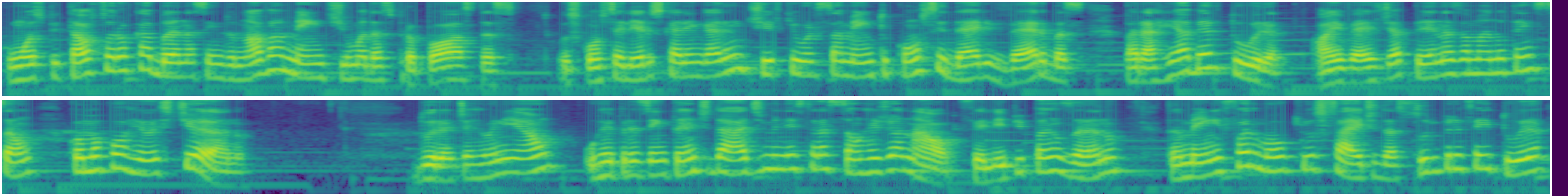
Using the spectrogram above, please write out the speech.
Com o Hospital Sorocabana sendo novamente uma das propostas, os conselheiros querem garantir que o orçamento considere verbas para a reabertura, ao invés de apenas a manutenção, como ocorreu este ano. Durante a reunião, o representante da administração regional, Felipe Panzano, também informou que o site da subprefeitura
